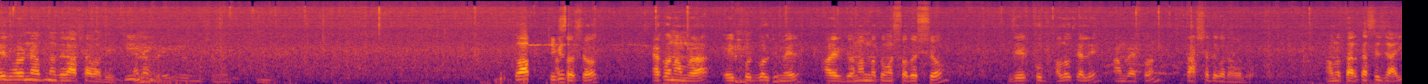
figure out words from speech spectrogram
এই ধরনের আপনাদের আশাবাদী আপ- দর্শক এখন আমরা এই ফুটবল টিমের আরেকজন অন্যতম সদস্য। যে খুব ভালো খেলে আমরা এখন তার সাথে কথা বলব। আমরা তার কাছে যাই।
